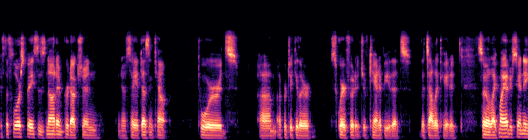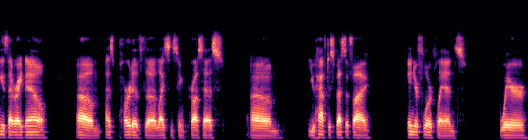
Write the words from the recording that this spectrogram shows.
if the floor space is not in production, you know, say it doesn't count towards um, a particular square footage of canopy that's that's allocated. So like my understanding is that right now, um, as part of the licensing process, um, you have to specify in your floor plans where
